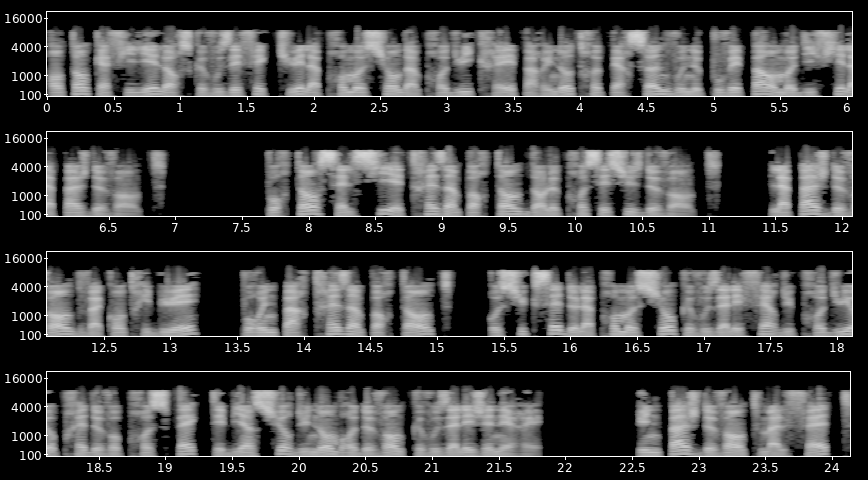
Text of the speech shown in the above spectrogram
en tant qu'affilié lorsque vous effectuez la promotion d'un produit créé par une autre personne vous ne pouvez pas en modifier la page de vente. Pourtant celle-ci est très importante dans le processus de vente. La page de vente va contribuer, pour une part très importante, au succès de la promotion que vous allez faire du produit auprès de vos prospects et bien sûr du nombre de ventes que vous allez générer. Une page de vente mal faite,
